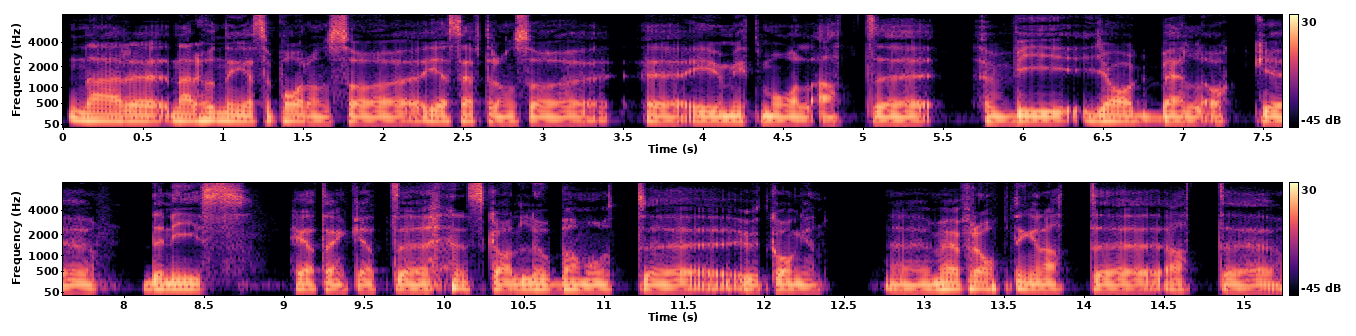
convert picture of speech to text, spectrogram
När, när hunden ger sig på dem så ger sig efter dem så eh, är ju mitt mål att eh, vi, jag, Bell och eh, Denise helt enkelt eh, ska lubba mot eh, utgången. Eh, med förhoppningen att, eh, att eh,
